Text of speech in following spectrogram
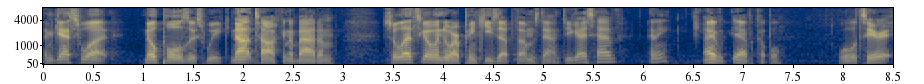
And guess what? No polls this week. Not talking about them. So let's go into our pinkies up, thumbs down. Do you guys have any? I have yeah, I have a couple. Well, let's hear it.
